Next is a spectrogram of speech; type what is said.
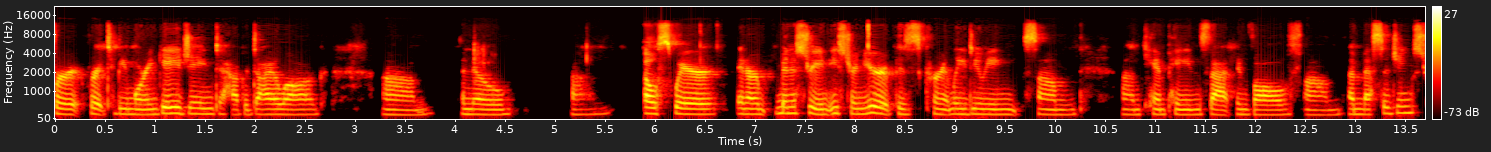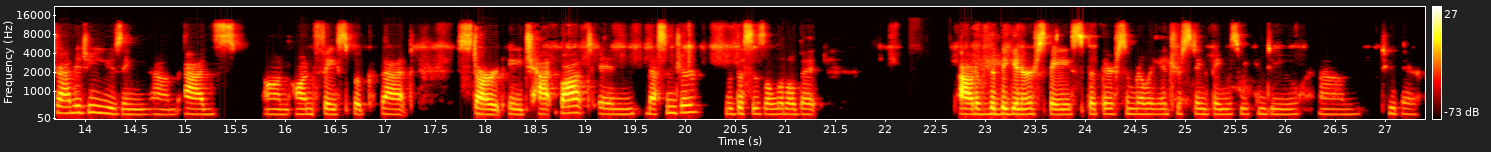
for for it to be more engaging to have a dialogue um, i know um, elsewhere in our ministry in eastern europe is currently doing some um, campaigns that involve um, a messaging strategy using um, ads on, on Facebook that start a chat bot in Messenger. This is a little bit out of the beginner space, but there's some really interesting things we can do um, to there.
